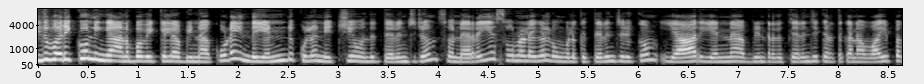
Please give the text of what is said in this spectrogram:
இது வரைக்கும் நீங்கள் அனுபவிக்கலை அப்படின்னா கூட இந்த எண்டுக்குள்ளே நிச்சயம் வந்து தெரிஞ்சிடும். ஸோ நிறைய சூழ்நிலைகள் உங்களுக்கு தெரிஞ்சிருக்கும். யார் என்ன அப்படின்றத தெரிஞ்சுக்கிறதுக்கான வாய்ப்பை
